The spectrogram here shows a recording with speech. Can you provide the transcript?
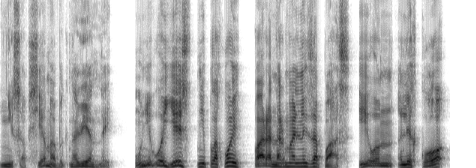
Не совсем обыкновенный. У него есть неплохой паранормальный запас, и он легко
